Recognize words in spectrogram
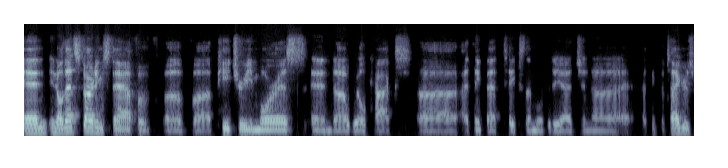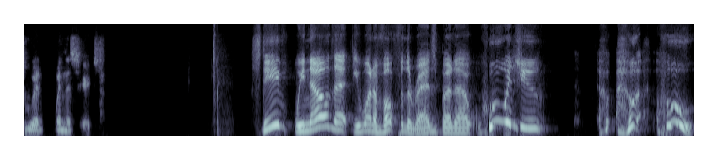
And you know that starting staff of of uh, Petry, Morris, and uh, Wilcox, uh, I think that takes them over the edge, and uh, I think the Tigers would win this series. Steve, we know that you want to vote for the Reds, but uh, who would you? Who, who, who,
